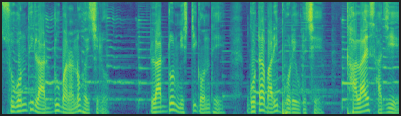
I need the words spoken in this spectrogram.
সুগন্ধি লাড্ডু বানানো হয়েছিল। লাড্ডুর মিষ্টি গন্ধে গোটা বাড়ি ভরে উঠেছে। থালায় সাজিয়ে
